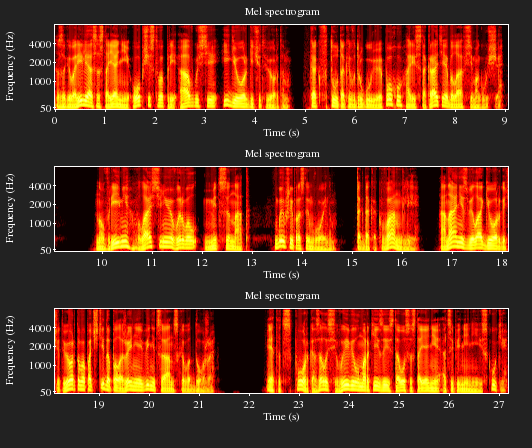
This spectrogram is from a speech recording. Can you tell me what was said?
Заговорили о состоянии общества при Августе и Георге IV. Как в ту, так и в другую эпоху аристократия была всемогуща. Но в Риме власть у нее вырвал меценат, бывший простым воином, тогда как в Англии она низвела Георга IV почти до положения венецианского дожа. Этот спор, казалось, вывел маркиза из того состояния оцепенения и скуки,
